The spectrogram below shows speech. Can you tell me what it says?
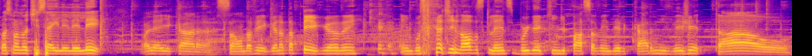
Próxima notícia aí, Lelele. Olha aí, cara, essa onda vegana tá pegando, hein? em busca de novos clientes, Burger King passa a vender carne vegetal.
